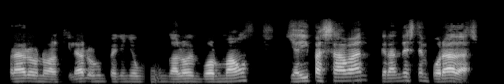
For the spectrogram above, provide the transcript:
compraron o alquilaron un pequeño bungalow en Bournemouth y ahí pasaban grandes temporadas.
